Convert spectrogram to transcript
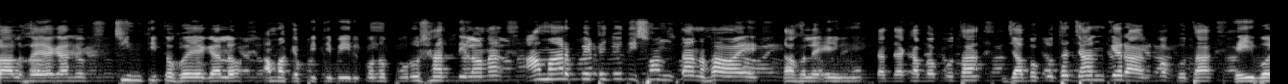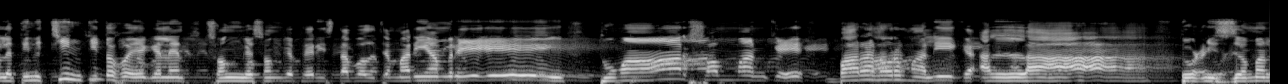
লাল হয়ে গেল, চিন্তিত হয়ে গেল। আমাকে পৃথিবীর কোনো পুরুষ হাত দিল না। আমার পেটে যদি সন্তান হয়, তাহলে এই মুখটা দেখাবো কোথা যাব কোথা জানকে রাখব কোথা এই বলে তিনি চিন্তিত হয়ে গেলেন। সঙ্গে সঙ্গে ফেরিস্তা বলছে, মারিয়াম রে, তোমার সম্মানকে বাড়ানোর মালিক আল্লাহ। তুইজ্জ মান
